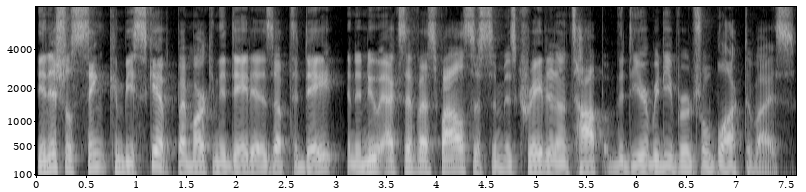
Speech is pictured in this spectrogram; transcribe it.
The initial sync can be skipped by marking the data as up to date, and a new XFS file system is created on top of the DRBD virtual block device.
